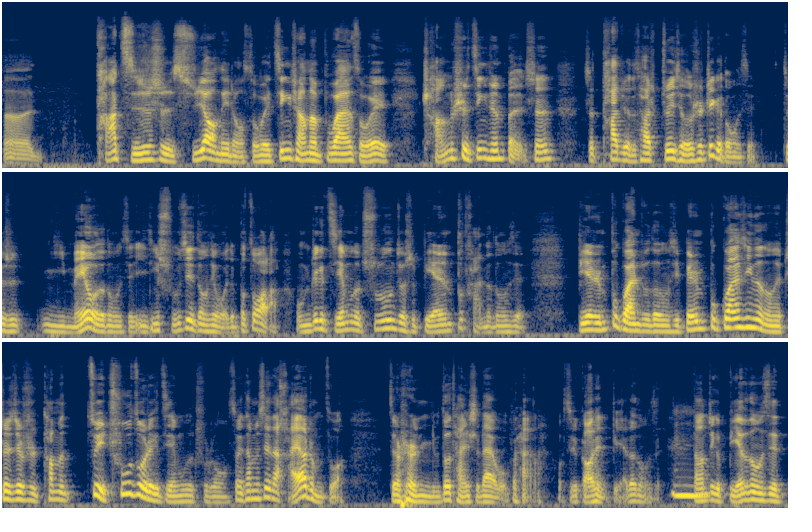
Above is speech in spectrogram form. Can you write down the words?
呃，他其实是需要那种所谓经常的不安，所谓尝试精神本身，这他觉得他追求的是这个东西，就是你没有的东西，已经熟悉的东西，我就不做了。我们这个节目的初衷就是别人不谈的东西，别人不关注的东西，别人不关心的东西，这就是他们最初做这个节目的初衷，所以他们现在还要这么做。就是你们都谈时代，我不谈了，我去搞点别的东西。嗯当这个别的东西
